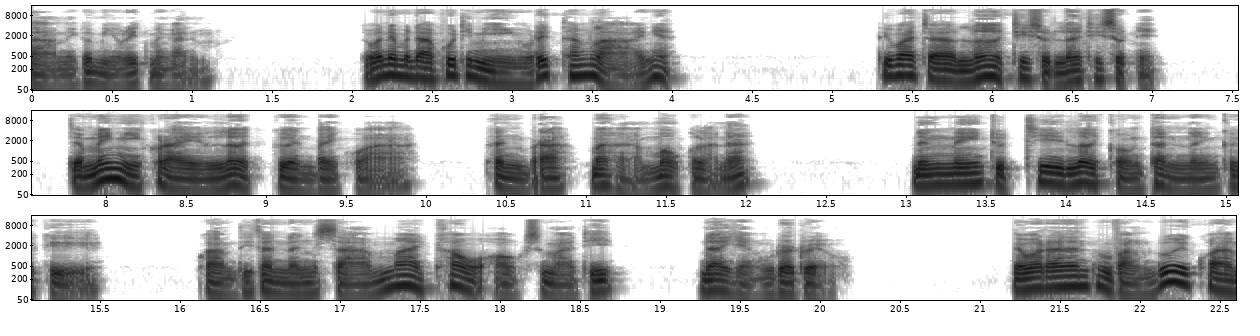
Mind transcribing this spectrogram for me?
ตามนี่ก็มีฤทธิ์เหมือนกัน แต่ว่าในบรรดาผู้ที่มีฤทธิ์ทั้งหลายเนี่ยที่ว่าจะเลิศที่สุดเลิศที่สุดเนี่ยจะไม่มีใครเลิศเกินไปกว่า ท่านพระมหาโมกขลานะ หนึ่งในจุดที่เลิศของท่านนั้นก็คือ ความที่ท่านนั้นสามารถเข้าออกสมาธิได้อย่างรวดเร็ว ในวาระนั้นผู้ฟังด้วยความ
